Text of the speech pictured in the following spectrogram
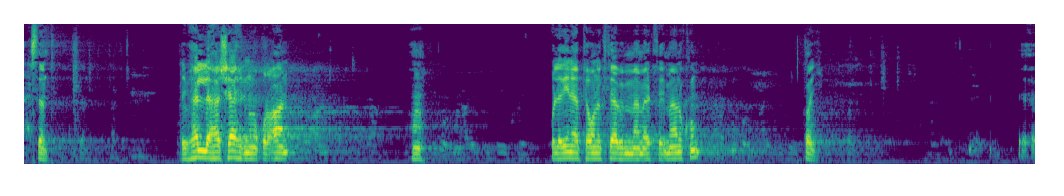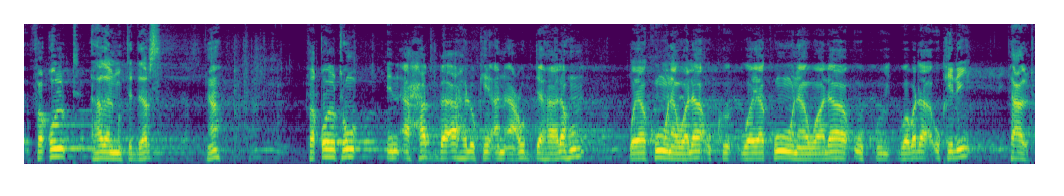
أحسنت. طيب هل لها شاهد من القرآن؟ ها. والذين يبتغون الكتاب مما ملكت أيمانكم؟ طيب. فقلت هذا المبتدأ الدرس ها؟ فقلت إن أحب أهلك أن أعدها لهم ويكون ولاؤك ويكون ولاؤك وولاؤك لي فعلت.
